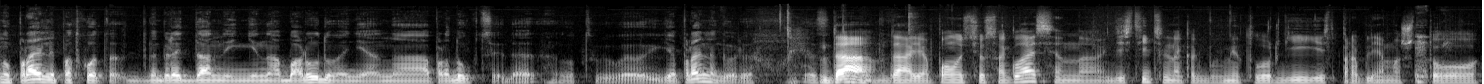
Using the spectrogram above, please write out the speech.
ну, правильный подход э, набирать данные не на оборудование, а на продукции, да? Вот, э, я правильно говорю? Да, да, я полностью согласен. Действительно, как бы в металлургии есть проблема, что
